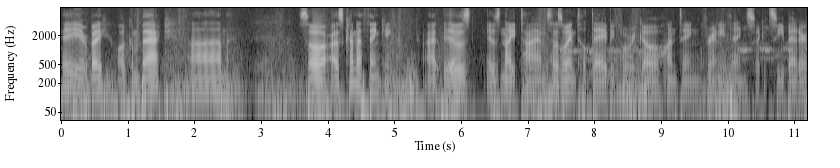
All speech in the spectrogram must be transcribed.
Hey everybody, welcome back. Um, so I was kind of thinking, I, it was it was nighttime, so I was waiting until day before we go hunting for anything so I could see better.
